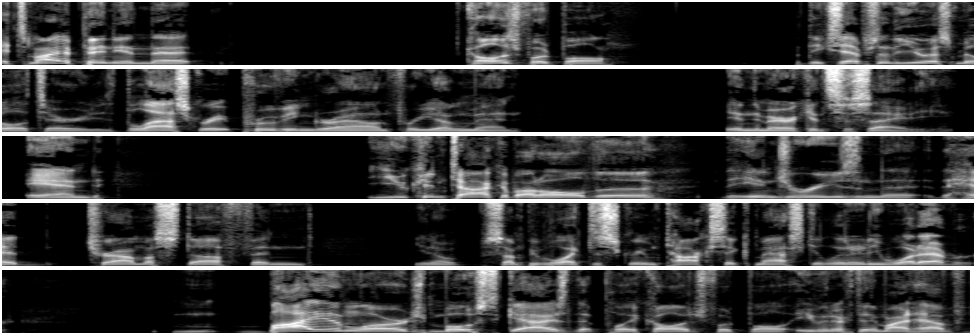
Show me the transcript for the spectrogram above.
it's my opinion that college football, with the exception of the U.S. military, is the last great proving ground for young men in American society. And you can talk about all the the injuries and the the head trauma stuff and you know, some people like to scream toxic masculinity, whatever. By and large, most guys that play college football, even if they might have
